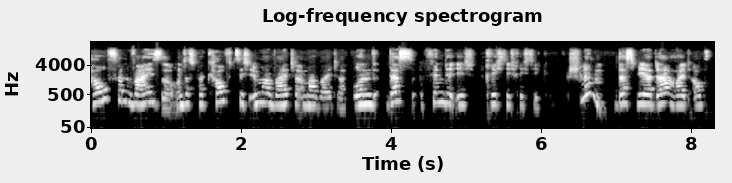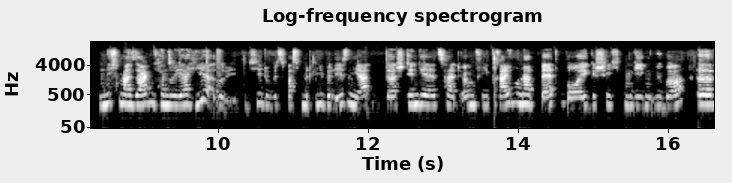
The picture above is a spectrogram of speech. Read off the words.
haufenweise und das verkauft sich immer weiter, immer weiter. Und das finde ich richtig, richtig schlimm, dass wir da halt auch nicht mal sagen können, so ja, hier, also hier, du willst was mit Liebe lesen, ja, da stehen dir jetzt halt irgendwie 300 Bad Boy-Geschichten gegenüber, äh,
